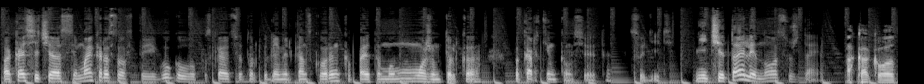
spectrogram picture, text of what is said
Пока сейчас и Microsoft, и Google выпускают все только для американского рынка, поэтому мы можем только по картинкам все это судить. Не читали, но осуждаем. А как вот,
